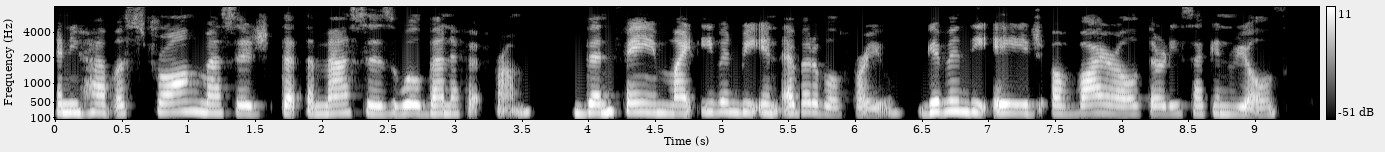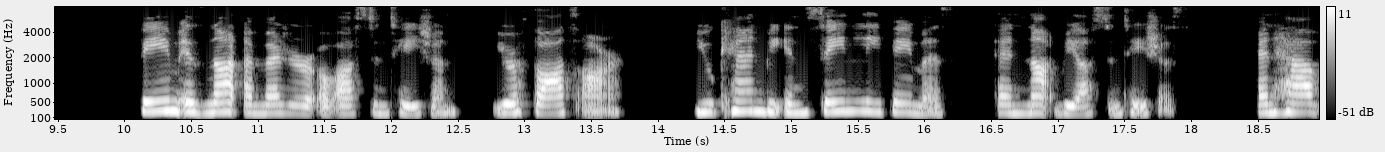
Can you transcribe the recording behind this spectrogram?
and you have a strong message that the masses will benefit from then fame might even be inevitable for you, given the age of viral 30 second reels. Fame is not a measure of ostentation. Your thoughts are. You can be insanely famous and not be ostentatious, and have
